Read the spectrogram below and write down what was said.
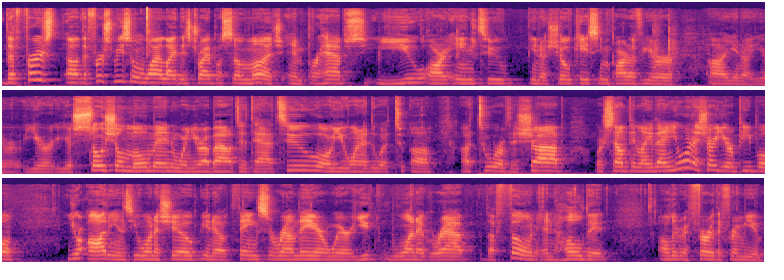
the first uh, the first reason why I like this tripod so much, and perhaps you are into you know showcasing part of your uh, you know your your your social moment when you're about to tattoo, or you want to do a, uh, a tour of the shop or something like that. And you want to show your people, your audience, you want to show you know things around there where you want to grab the phone and hold it a little bit further from you.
